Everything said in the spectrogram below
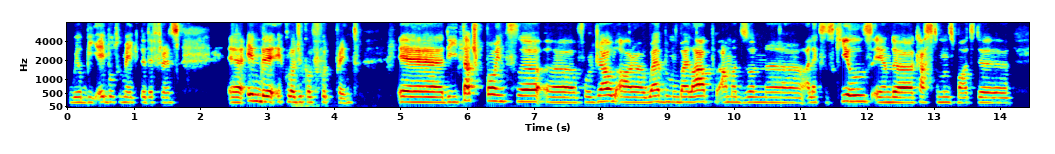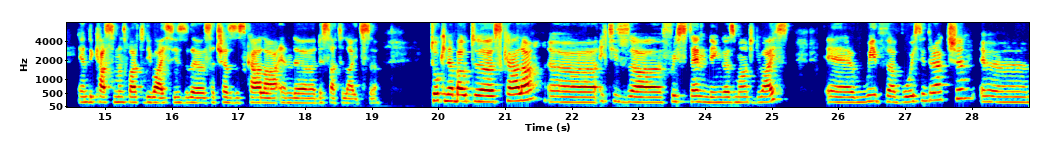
will be able to make the difference in the ecological footprint. Uh, the touch points uh, for Joule are web, mobile app, Amazon Alexa skills, and custom smart and the custom smart devices such as the Scala and the satellites. Talking about Scala, it is a freestanding smart device uh, with voice interaction, uh,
